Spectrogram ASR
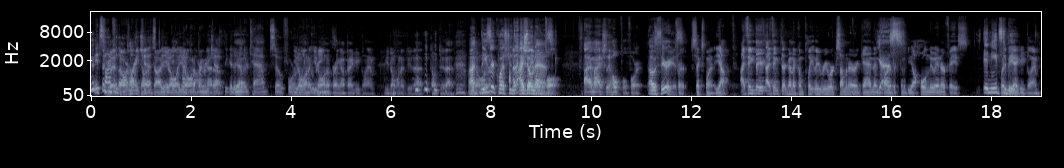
It's time But for the don't talk- armory don't- chest. don't- to- you don't- you don't wanna bring that up. to get Yeah. another tab. So for You don't like, want to. the You don't want to bring up Egi Glam. You don't want to do that. Don't do that. You don't these wanna. are questions I'm I actually don't ask. I'm actually hopeful for it. Oh, serious? For six point, yeah. I think they. I think they're going to completely rework Summoner again, and part of it's going to be a whole new interface It needs with to be the Egi Glam.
